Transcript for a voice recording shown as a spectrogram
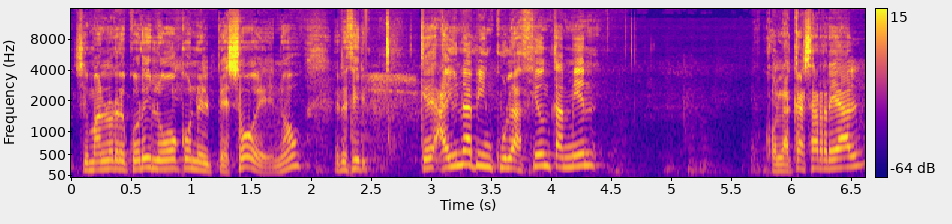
si mal no recuerdo, y luego con el PSOE, ¿no? Es decir, que hay una vinculación también con la Casa Real,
